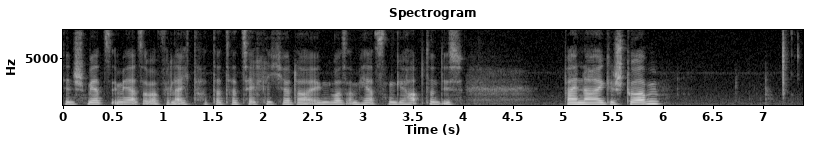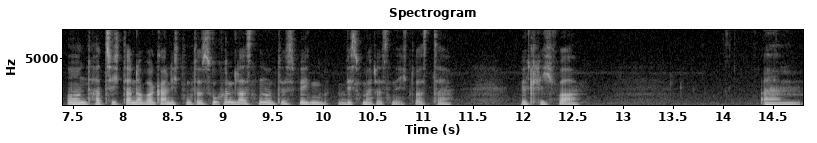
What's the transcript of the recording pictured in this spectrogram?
den Schmerz im Herz, aber vielleicht hat er tatsächlich ja da irgendwas am Herzen gehabt und ist beinahe gestorben und hat sich dann aber gar nicht untersuchen lassen und deswegen wissen wir das nicht, was da wirklich war. Ähm,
